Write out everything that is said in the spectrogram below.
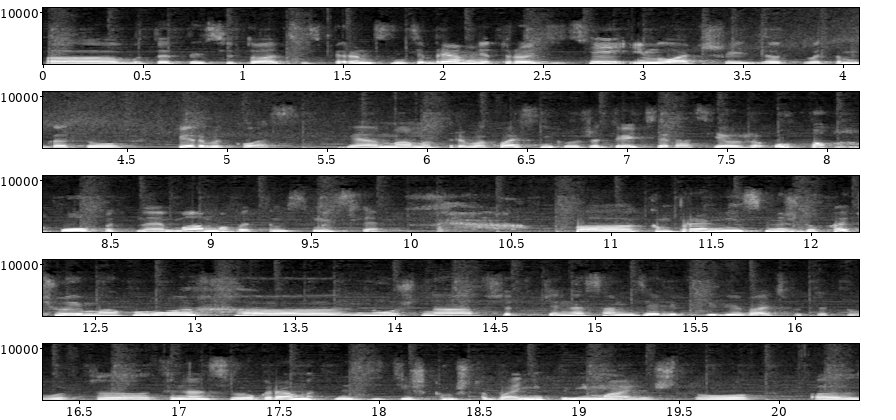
э, вот этой ситуации с 1 сентября, у меня трое детей, и младший идет в этом году в первый класс. Я мама первоклассника уже третий раз. Я уже опытная мама в этом смысле. А, компромисс между «хочу» и «могу» а, нужно все-таки на самом деле прививать вот эту вот а, финансовую грамотность детишкам, чтобы они понимали, что э,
